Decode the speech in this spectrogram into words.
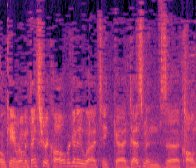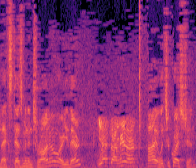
Okay, Roman, thanks for your call. We're going to uh, take uh, Desmond's uh, call next. Desmond in Toronto, are you there? Yes, I'm here. Hi, what's your question?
